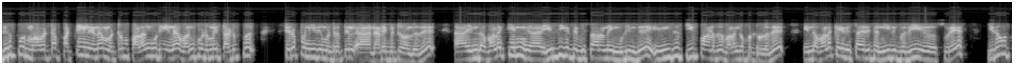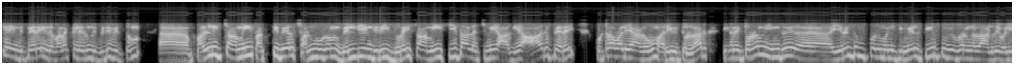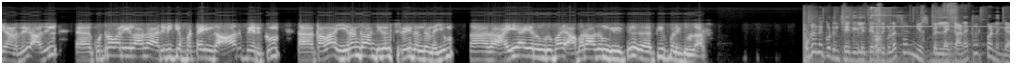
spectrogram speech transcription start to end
திருப்பூர் மாவட்ட பட்டியலின மற்றும் பழங்குடியின வன்கொடுமை தடுப்பு சிறப்பு நீதிமன்றத்தில் நடைபெற்று வந்தது. இந்த வழக்கின் இறுதிக்கட்ட விசாரணை முடிந்து இன்று தீர்ப்பானது வழங்கப்பட்டுள்ளது. இந்த வழக்கை விசாரித்த நீதிபதி சுரேஷ் இருபத்தி ஐந்து பேரை இந்த வழக்கிலிருந்து விடுவித்தும் பழனிசாமி சக்திவேல் சண்முகம் வெள்ளியங்கிரி துரைசாமி சீதாலட்சுமி ஆகிய ஆறு பேரை குற்றவாளியாகவும் அறிவித்துள்ளார். இதனைத் தொடர்ந்து இன்று இரண்டு முப்பது மணிக்கு மேல் தீர்ப்பு விவரங்களானது வெளியானது. அதில் அஹ், குற்றவாளிகளாக அறிவிக்கப்பட்ட இந்த ஆறு பேருக்கும் தலா இரண்டு ஆண்டுகள் சிறை தண்டனையும் ஐயாயிரம் ரூபாய் அபராதம் விதித்து தீர்ப்பளித்துள்ளார். உடனுக்குடன் செய்திகளை தெரிந்து கொள்ள சன் நியூஸ் பெல் கிளிக் பண்ணுங்க.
